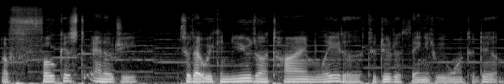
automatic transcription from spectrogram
of focused energy so that we can use our time later to do the things we want to do.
